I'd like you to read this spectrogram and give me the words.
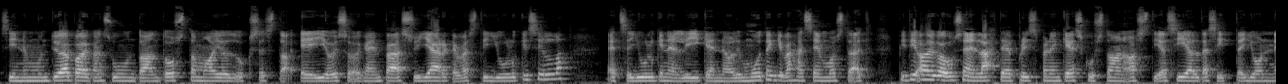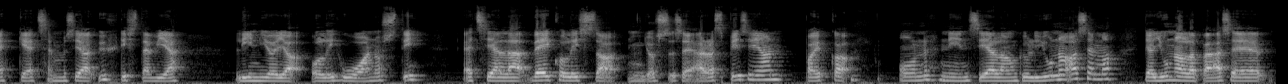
sinne mun työpaikan suuntaan tosta majoituksesta ei olisi oikein päässyt järkevästi julkisilla että se julkinen liikenne oli muutenkin vähän semmoista, että piti aika usein lähteä Brisbanen keskustaan asti ja sieltä sitten jonnekin, että semmoisia yhdistäviä linjoja oli huonosti. Että siellä Veikolissa, jossa se RSPCN paikka on, niin siellä on kyllä juna-asema, ja junalla pääsee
